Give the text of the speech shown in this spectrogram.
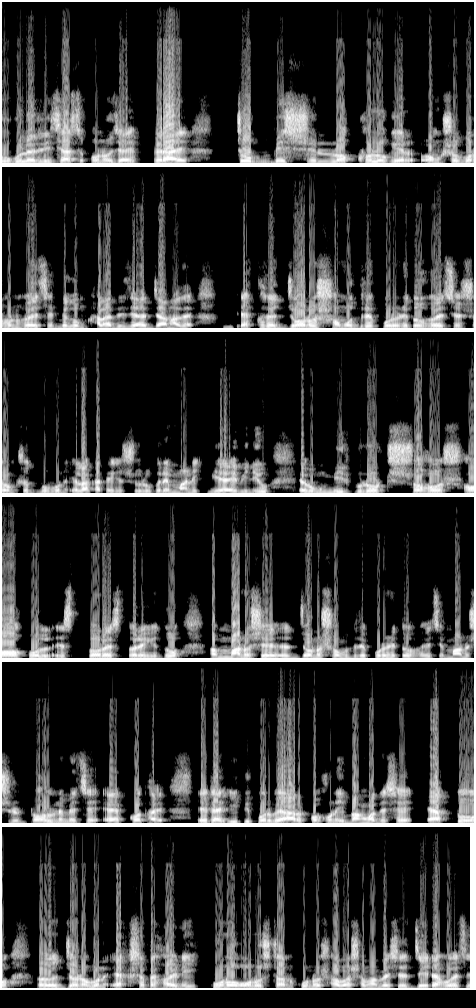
গুগলের রিসার্চ অনুযায়ী প্রায় চব্বিশ লক্ষ লোকের অংশগ্রহণ হয়েছে, বেগম খালাদি জিয়ার জানা যায়। এক কথায় জনসমুদ্রে পরিণত হয়েছে সংসদ ভবন এলাকা থেকে শুরু করে মানিক মিয়া এভিনিউ এবং মিরপুর রোড সহ সকল স্তরে স্তরে কিন্তু মানুষের জনসমুদ্রে পরিণত হয়েছে, মানুষের ঢল নেমেছে এক কথায়। এটা ইতিপূর্বে আর কখনোই বাংলাদেশে এত জনগণ একসাথে হয়নি। কোনো অনুষ্ঠান, কোনো সভা সমাবেশে যেটা হয়েছে,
